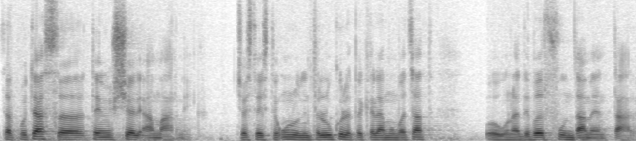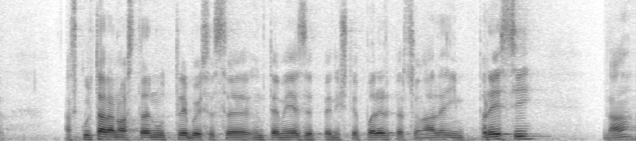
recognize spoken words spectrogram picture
s-ar putea să te înșeli amarnic. Acesta este unul dintre lucrurile pe care le-am învățat, uh, un adevăr fundamental. Ascultarea noastră nu trebuie să se întemeieze pe niște păreri personale, impresii, da?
